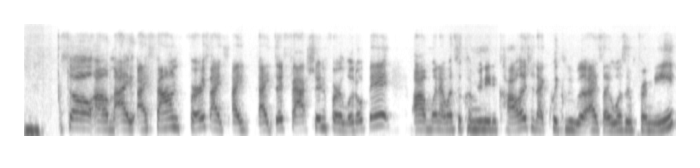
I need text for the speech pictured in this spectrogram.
Mm. So um, I, I found first I, I, I did fashion for a little bit um, when I went to community college, and I quickly realized it wasn't for me.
